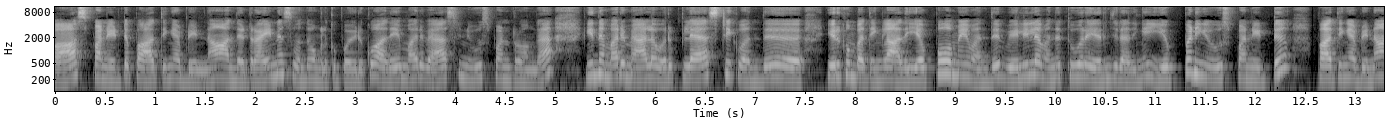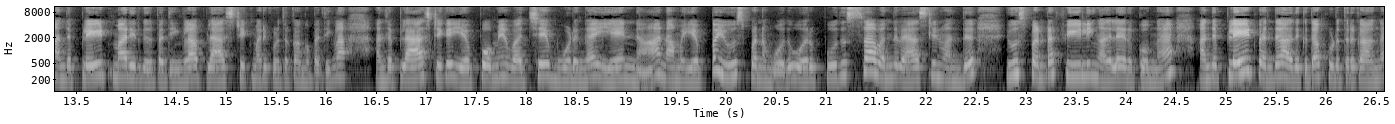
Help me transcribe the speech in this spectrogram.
வாஷ் பண்ணிவிட்டு பார்த்தீங்க அப்படின்னா அந்த ட்ரைனஸ் வந்து உங்களுக்கு போயிருக்கும். அதே மாதிரி வேஸ்லின் யூஸ் பண்ணுறவங்க இந்த மாதிரி மேலே ஒரு பிளாஸ்டிக் வந்து இருக்கும் பார்த்தீங்களா அது எப்போவுமே வந்து வெளியில் வந்து தூர எரிஞ்சிடாதீங்க. எப்போ நீங்கள் யூஸ் பண்ணிவிட்டு பார்த்தீங்க அப்படின்னா அந்த பிளேட் மாதிரி இருக்குது பார்த்தீங்களா பிளாஸ்டிக் மாதிரி கொடுத்துருக்காங்க பார்த்தீங்களா அந்த பிளாஸ்டிக்கை எப்போவுமே வச்சே மூடுங்க. ஏன்னா நம்ம எப்போ யூஸ் பண்ணும்போது ஒரு புதுசாக வந்து வேஸ்லின் வந்து யூஸ் பண்ணுற ஃபீலிங் அதில் இருக்குங்க. அந்த பிளேட் வந்து அதுக்கு தான் கொடுத்துருக்காங்க.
